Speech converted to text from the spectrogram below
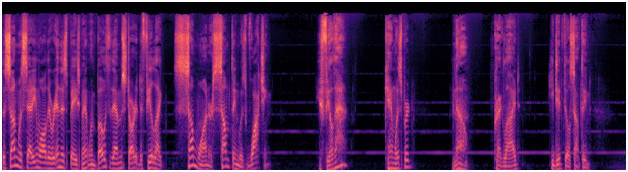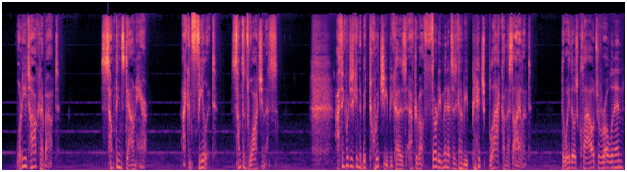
The sun was setting while they were in this basement when both of them started to feel like someone or something was watching. You feel that? Cam whispered. No, Craig lied. He did feel something. What are you talking about? Something's down here. I can feel it. Something's watching us. I think we're just getting a bit twitchy because after about 30 minutes, it's going to be pitch black on this island. The way those clouds are rolling in,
